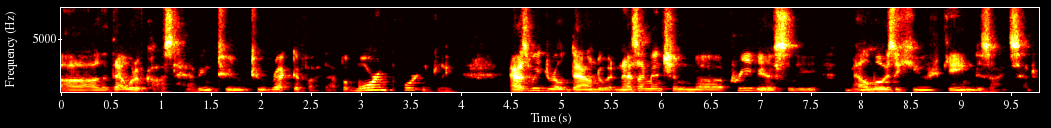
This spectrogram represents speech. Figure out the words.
uh, that that would have cost having to to rectify that. But more importantly as we drilled down to it, and as I mentioned uh, previously, Malmö is a huge game design center.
